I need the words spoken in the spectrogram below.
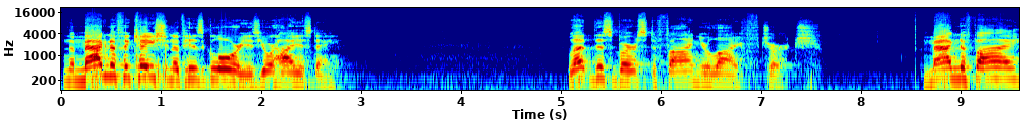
and the magnification of His glory is your highest aim. Let this verse define your life, church. Magnify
